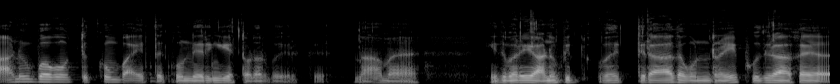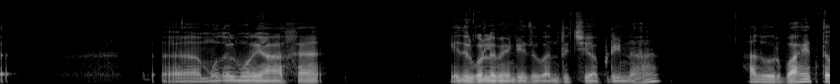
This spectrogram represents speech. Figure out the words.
அனுபவத்துக்கும் பயத்துக்கும் நெருங்கிய தொடர்பு இருக்குது நாம் இதுவரை அனுபவித்திராத ஒன்றை புதிராக முதல் முறையாக எதிர்கொள்ள வேண்டியது வந்துச்சு அப்படின்னா அது ஒரு பயத்தை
